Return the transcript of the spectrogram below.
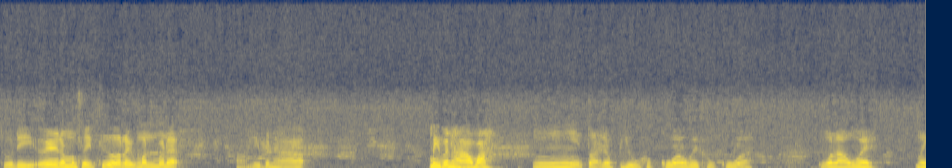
สวัสดี เอ้ยแล้วมันใส่เสื้ออะไรของมันวะเนี่ยมีปัญหา มีปัญหาวะอืมต่อยแล้วปิวเขากลัวเว้ยเขากลัว กลัวเราเว้ย ไม่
